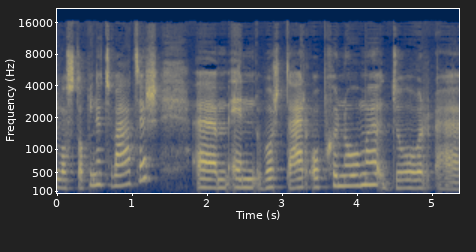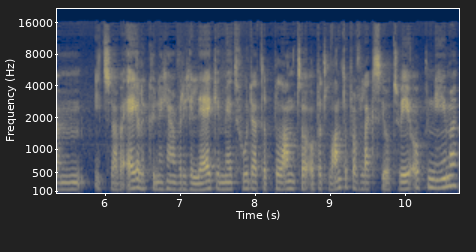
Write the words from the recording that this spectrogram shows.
CO2 lost op in het water. Um, en wordt daar opgenomen door um, iets wat we eigenlijk kunnen gaan vergelijken met hoe dat de planten op het landoppervlak CO2 opnemen.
